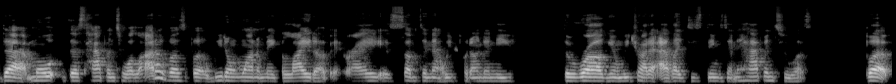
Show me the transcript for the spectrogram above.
that mo- that's happened to a lot of us, but we don't want to make light of it, right? It's something that we put underneath the rug, and we try to act like these things didn't happen to us. But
